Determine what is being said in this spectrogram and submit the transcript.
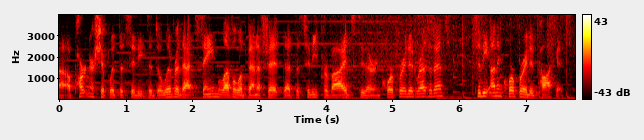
uh, a partnership with the city to deliver that same level of benefit that the city provides to their incorporated residents to the unincorporated pockets.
